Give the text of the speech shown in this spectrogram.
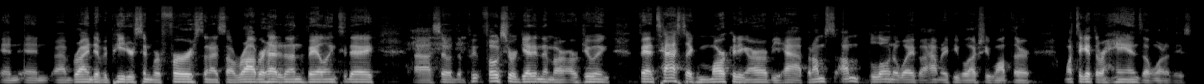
and and uh, Brian David Peterson were first, and I saw Robert had an unveiling today. Uh, so the p- folks who are getting them are, are, doing fantastic marketing on our behalf, and I'm I'm blown away by how many people actually want their want to get their hands on one of these.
